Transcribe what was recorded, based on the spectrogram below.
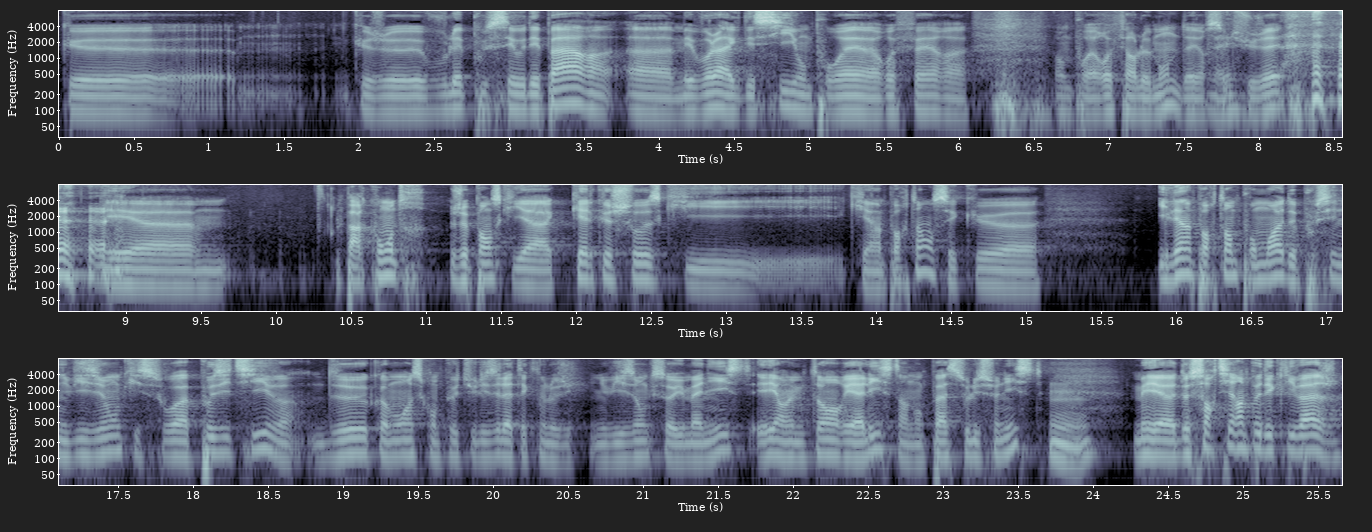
que, que je voulais pousser au départ. Euh, mais voilà, avec des si, on pourrait refaire, on pourrait refaire le monde. D'ailleurs, c'est Oui. le sujet. Et par contre, je pense qu'il y a quelque chose qui, qui est important, c'est que il est important pour moi de pousser une vision qui soit positive de comment est-ce qu'on peut utiliser la technologie. Une vision qui soit humaniste et en même temps réaliste, hein, donc pas solutionniste Mmh. mais euh, de sortir un peu des clivages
